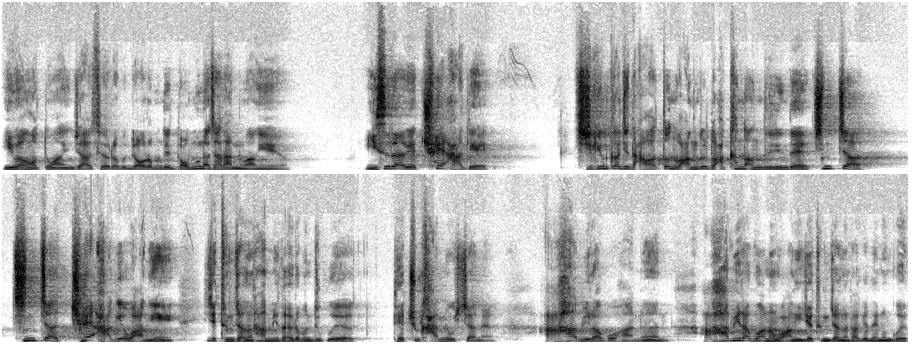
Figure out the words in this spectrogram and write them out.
이 왕 어떤 왕인지 아세요, 여러분? 여러분들이 너무나 잘 아는 왕이에요. 이스라엘의 최악의 지금까지 나왔던 왕들도 악한 왕들인데 진짜 진짜 최악의 왕이 이제 등장을 합니다. 여러분 누구예요? 대충 감이 오시잖아요. 아합이라고 하는 아합이라고 하는 왕이 이제 등장을 하게 되는 거예요.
